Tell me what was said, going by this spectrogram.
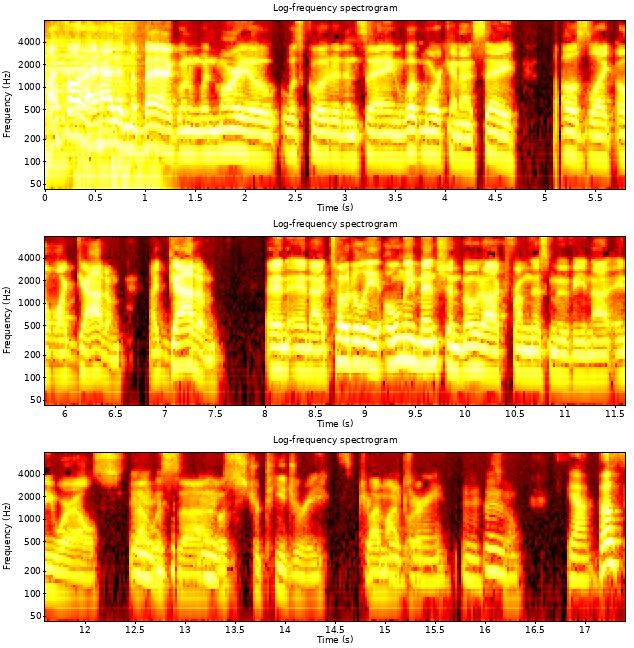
I thought I had it in the bag when when Mario was quoted and saying, "What more can I say?" I was like, "Oh, I got him! I got him!" And and I totally only mentioned MODOK from this movie, not anywhere else. That Mm. was uh, Mm. it was strategery. By my part. Strategery. Mm. Mm. So Yeah, both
